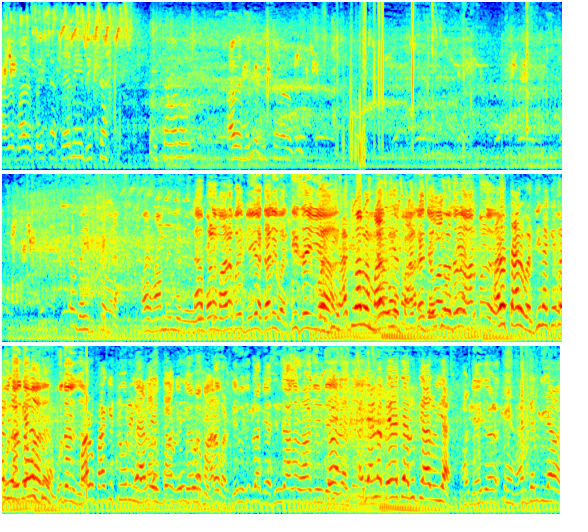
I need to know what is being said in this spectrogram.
હવે મારે પૈસા છે નહીં રિક્ષા રિક્ષાવાળો આવે છે ને રિક્ષાવાળો કોઈ. ભાઈ મારા સામે ના પણ મારા ભાઈ બે હજારની વર્ધી છે યાર હાચી વાત, મારો યાર જવાનું છે છે. ને. અરે તાર કેટલા છે? મારું પાકીટ એકદમ પેલા પેસેન્જર આગળ વાળ જોઈને બે હજાર રૂપિયા આલું યાર. બે હજાર. જલ્દી આવો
